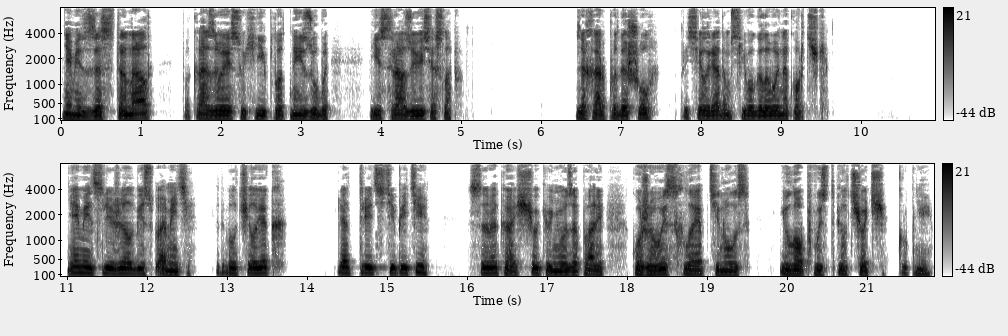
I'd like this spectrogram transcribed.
Немец застонал, показывая сухие плотные зубы, и сразу весь ослаб. Захар подошел, присел рядом с его головой на корточке. Немец лежал без памяти. Это был человек лет тридцати пяти, сорока, щеки у него запали, кожа высохла и обтянулась, и лоб выступил четче, крупнее.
